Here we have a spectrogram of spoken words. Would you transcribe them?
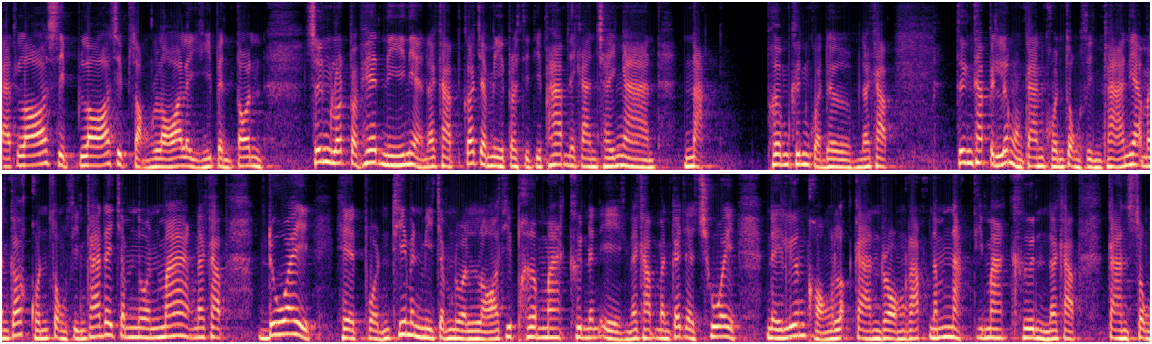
8 ล้อ 10 ล้อ 12 ล้อ อะไรอย่างนี้เป็นต้น ซึ่งรถประเภทนี้เนี่ยนะครับก็จะมีประสิทธิภาพในการใช้งานหนักเพิ่มขึ้นกว่าเดิมนะครับ ซึ่งถ้าเป็นเรื่องของการขนส่งสินค้าเนี่ยมันก็ขนส่งสินค้าได้จำนวนมากนะครับ ด้วยเหตุผลที่มันมีจำนวนล้อที่เพิ่มมากขึ้นนั่นเองนะครับ มันก็จะช่วยในเรื่องของการรองรับน้ำหนักที่มากขึ้นนะครับ การทรง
